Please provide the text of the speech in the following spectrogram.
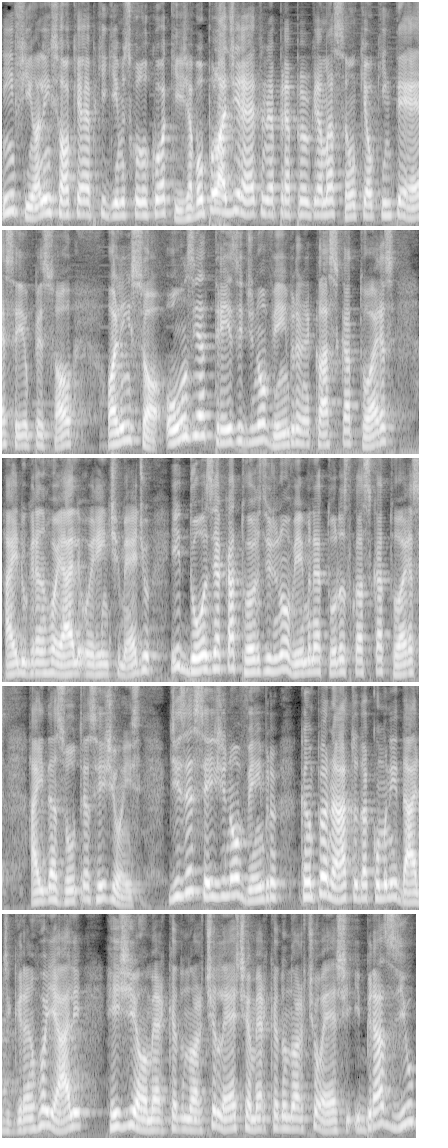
Enfim, olhem só o que a Epic Games colocou aqui. Já vou pular direto, né, para programação, que é o que interessa aí o pessoal. Olhem só, 11 a 13 de novembro, né, classificatórias aí do Grand Royale Oriente Médio e 12 a 14 de novembro, né, todas classificatórias aí das outras regiões. 16 de novembro, Campeonato da Comunidade Grand Royale, região América do Norte Leste, América do Norte Oeste e Brasil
